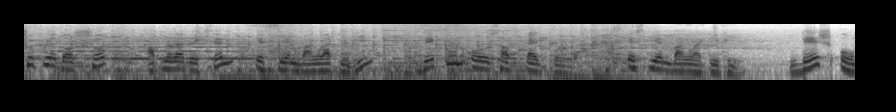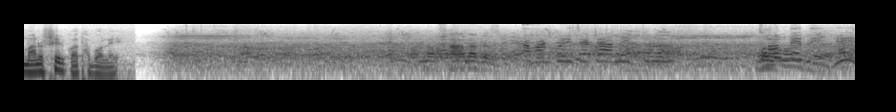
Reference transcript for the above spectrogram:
সুপ্রিয় দর্শক আপনারা দেখছেন এসপিএন বাংলা টিভি। দেখুন ও সাবস্ক্রাইব করুন এসপিএন বাংলা টিভি। দেশ ও মানুষের কথা বলে। আমার পরিচয়টা আমি একটু ছন্দে দিই হ্যাঁ?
